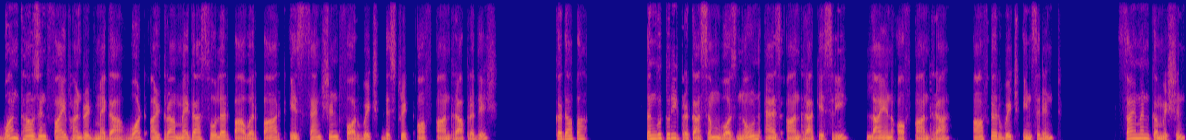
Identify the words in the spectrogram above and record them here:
1500 megawatt ultra mega solar power park is sanctioned for which district of Andhra Pradesh? Kadapa. Tanguturi Prakasam was known as Andhra Kesari, Lion of Andhra, after which incident? Simon Commission.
